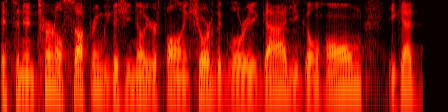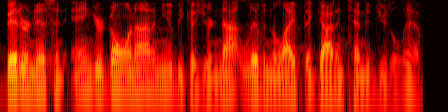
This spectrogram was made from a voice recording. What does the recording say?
It's an internal suffering because you know you're falling short of the glory of God. You go home, you got bitterness and anger going on in you because you're not living the life that God intended you to live.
